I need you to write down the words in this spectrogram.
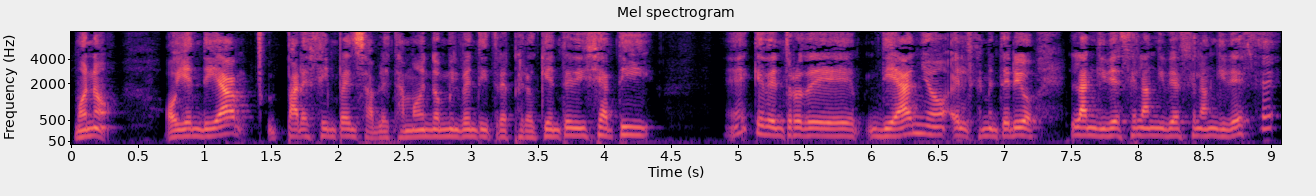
bueno, hoy en día parece impensable, estamos en 2023, pero ¿quién te dice a ti ¿eh? que dentro de, de, años el cementerio languidece, languidece, languidece.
